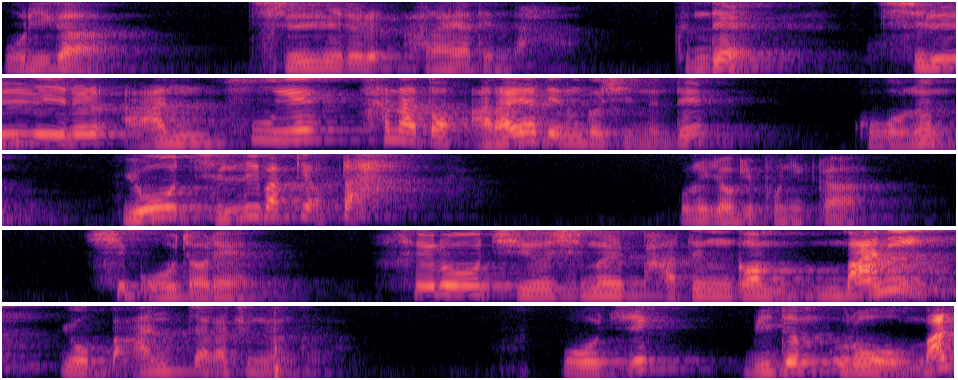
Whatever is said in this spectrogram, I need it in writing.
우리가 진리를 알아야 된다. 근데 진리를 안 후에 하나 더 알아야 되는 것이 있는데 그거는 요 진리밖에 없다. 오늘 여기 보니까 15절에 새로 지으심을 받은 것만이 요 만자가 중요한 거예요. 오직 믿음으로만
